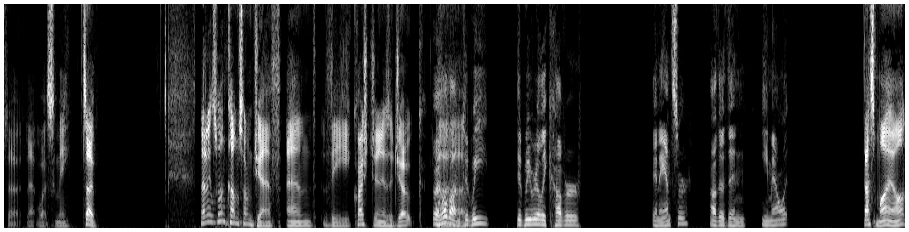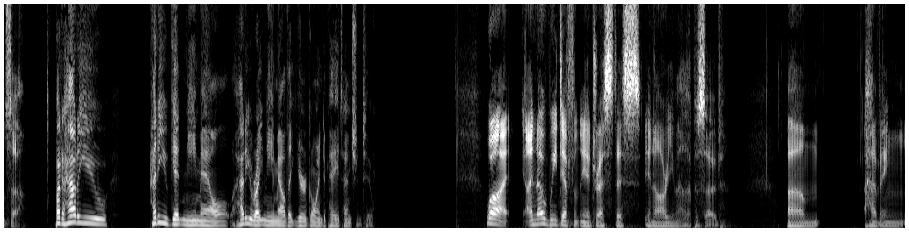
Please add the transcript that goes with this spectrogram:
So that works for me. So the next one comes from Jeff, and the question is a joke. Wait, hold on. Uh, Did we did we really cover an answer other than email it? That's my answer. But how do you how do you get an email? How do you write an email that you're going to pay attention to? Well, I, I know we definitely addressed this in our email episode. Um, having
